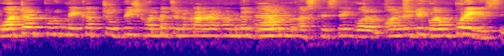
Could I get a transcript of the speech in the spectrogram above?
ওয়াটার প্রুফ মেকআপ চব্বিশ ঘণ্টার জন্য, কারণ এখন আমাদের গরম আসতেছে, গরম অলরেডি গরম পড়ে গেছে।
